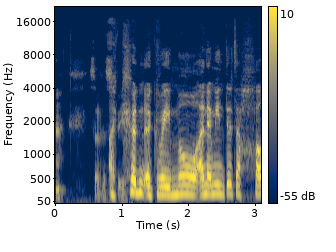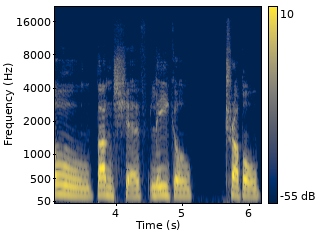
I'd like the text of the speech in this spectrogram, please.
so to speak. I couldn't agree more. And I mean, there's a whole bunch of legal trouble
